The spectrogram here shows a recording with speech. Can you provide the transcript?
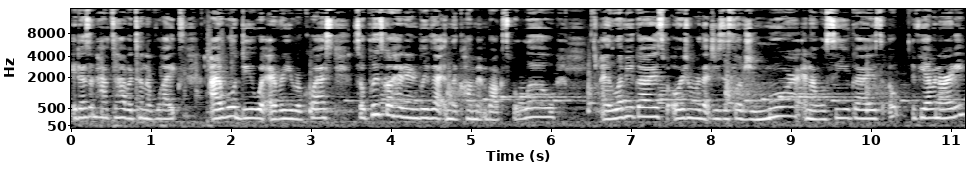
it doesn't have to have a ton of likes I will do whatever you request. So please go ahead and leave that in the comment box below. I love you guys, but always remember that Jesus loves you more. And I will see you guys. Oh, if you haven't already,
